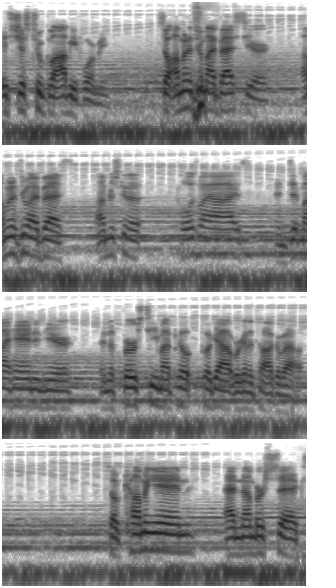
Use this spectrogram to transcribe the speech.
It's just too globby for me. So I'm going to do my best here. I'm going to do my best. I'm just going to close my eyes and dip my hand in here. And the first team I pick out, we're going to talk about. So coming in at number six,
